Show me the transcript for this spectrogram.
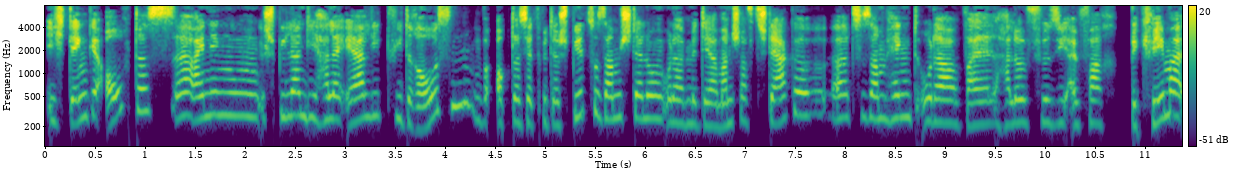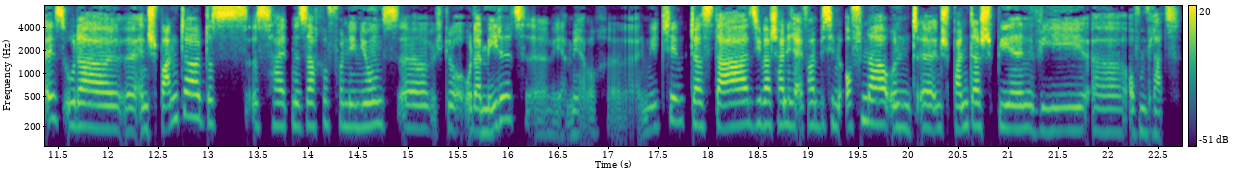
Ich denke auch, dass äh, einigen Spielern die Halle eher liegt wie draußen. Ob das jetzt mit der Spielzusammenstellung oder mit der Mannschaftsstärke äh, zusammenhängt oder weil Halle für sie einfach bequemer ist oder äh, entspannter. Das ist halt eine Sache von den Jungs äh, ich glaub, oder Mädels, äh, wir haben ja auch äh, ein Mädchen, dass da sie wahrscheinlich einfach ein bisschen offener und äh, entspannter spielen wie äh, auf dem Platz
